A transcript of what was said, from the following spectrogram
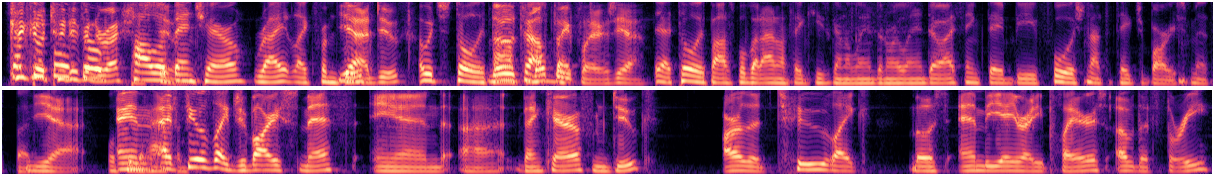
Some could go two different directions. Paolo too. Banchero, right? Like from Duke. Yeah, Duke. Which is totally Those possible. top three but- players, yeah, Yeah, totally possible, but I don't think he's going to land in Orlando. I think they'd be foolish not to take Jabari Smith. But yeah. We'll and it feels like Jabari Smith and uh, Banchero from Duke are the two like most NBA ready players of the three.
